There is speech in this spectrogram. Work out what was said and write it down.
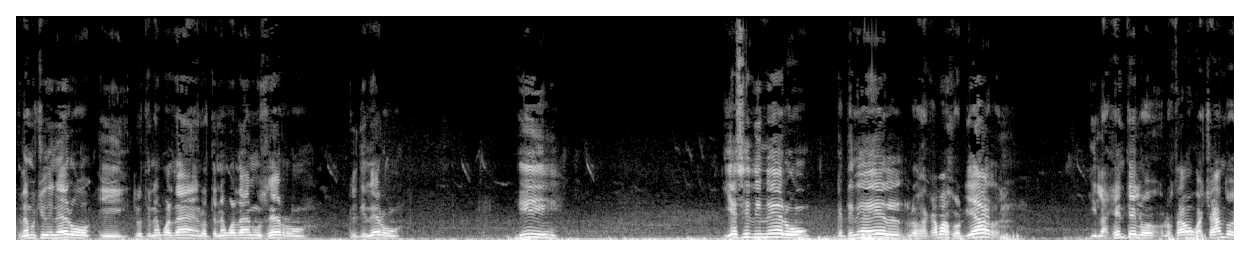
Tenía mucho dinero y lo tenía guardado, lo tenía guardado en un cerro, el dinero. Y, ese dinero que tenía él lo sacaba a sortear. Y la gente lo, lo estaba guachando.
